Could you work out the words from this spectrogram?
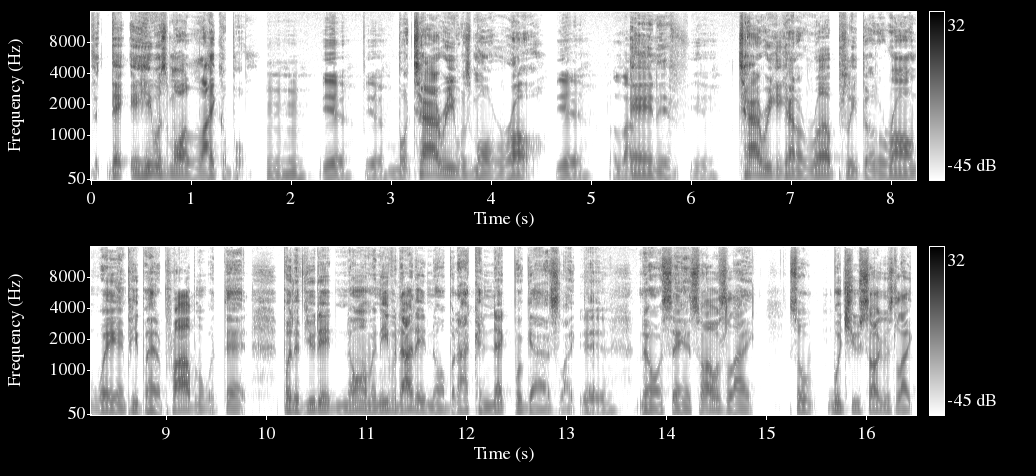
th- they, he was more likable. Mm-hmm. Yeah, yeah, But Tyree was more raw. yeah. A lot. And if yeah, Tyree could kind of rub people the wrong way, and people had a problem with that. But if you didn't know him, and even I didn't know him, but I connect with guys like that. Yeah. You know what I'm saying? So I was like, so what you saw, you was like,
